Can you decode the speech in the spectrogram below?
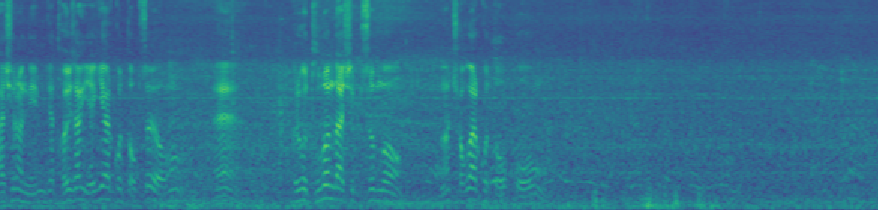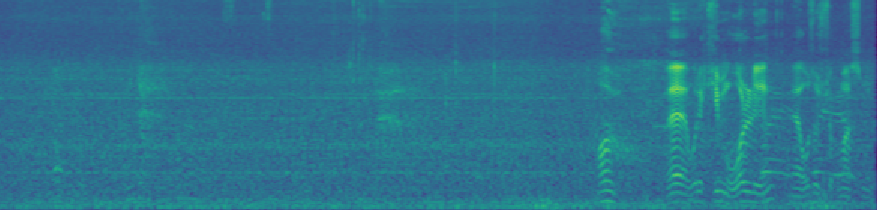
다시노님 이제 더 이상 얘기할 것도 없어요. 예. 그리고 두 번 다시 무슨 뭐 어? 저거 할 것도 없고. 아휴, 예, 우리 김월린, 예, 어서 오십시오. 고맙습니다.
